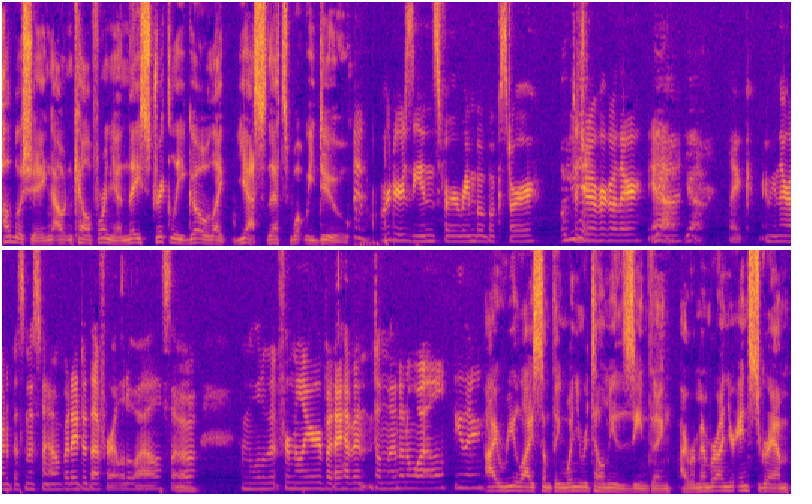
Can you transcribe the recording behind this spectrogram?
Publishing out in California, and they strictly go like, yes, that's what we do. order zines for Rainbow Bookstore. Oh, you did, did? you ever go there? yeah. Yeah. Like, I mean, they're out of business now, but I did that for a little while, so Mm-hmm. I'm a little bit familiar, but I haven't done that in a while either. I realized something when you were telling me the zine thing. I remember on your Instagram,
